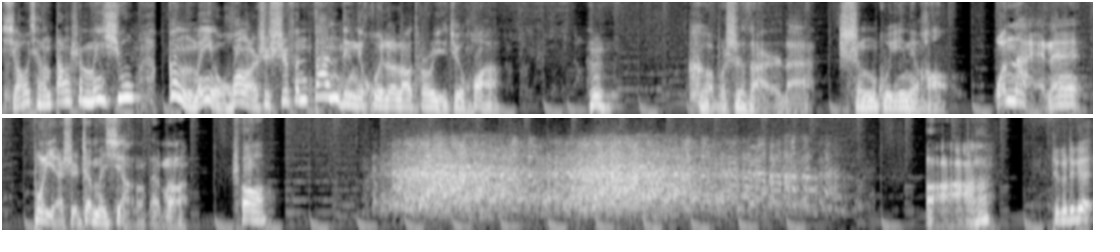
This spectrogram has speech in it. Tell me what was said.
小强当时没羞，更没有慌，而是十分淡定的回了老头一句话：“哼，可不是咋的，生闺女好。我奶奶不也是这么想的吗？是吧？”啊，这个这个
